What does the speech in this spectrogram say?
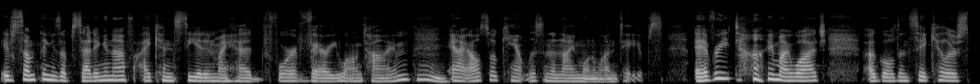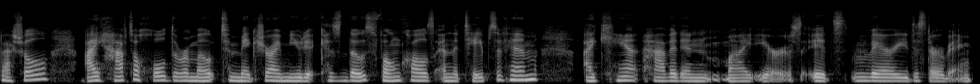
if something is upsetting enough, I can see it in my head for a very long time. Hmm. And I also can't listen to 911 tapes. Every time I watch a Golden State Killer special, I have to hold the remote to make sure I mute it because those phone calls and the tapes of him, I can't have it in my ears. It's very disturbing.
